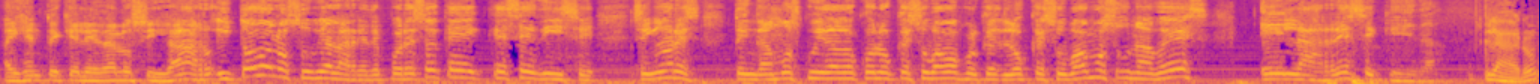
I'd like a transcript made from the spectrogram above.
hay gente que le da los cigarros y todo lo sube a las redes. Por eso es que, que se dice, señores, tengamos cuidado con lo que subamos porque lo que subamos una vez en la red se queda. Claro,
